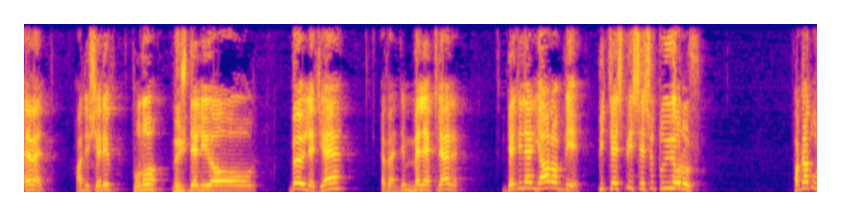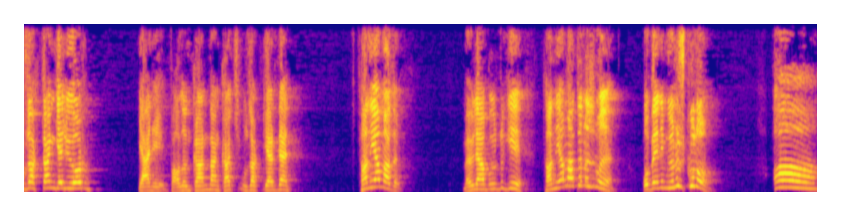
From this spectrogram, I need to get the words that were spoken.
Evet, hadis-i şerif bunu müjdeliyor. Böylece efendim melekler dediler ya Rabbi bir tesbih sesi duyuyoruz. Fakat uzaktan geliyor. Yani balın karnından kaç uzak yerden tanıyamadık. Mevla buyurdu ki tanıyamadınız mı? O benim Yunus kulum. Aa,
